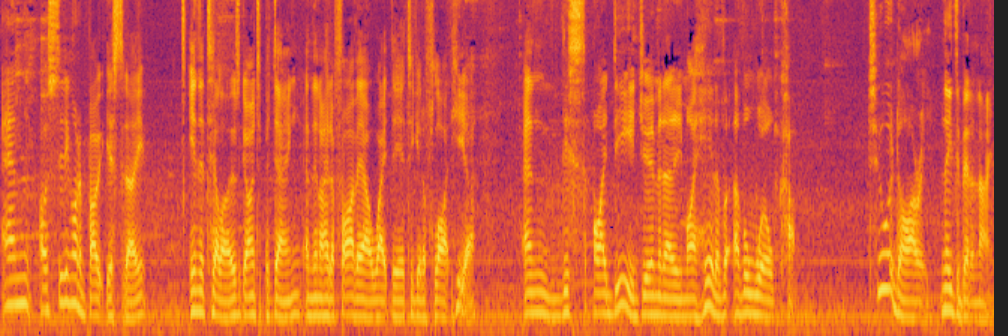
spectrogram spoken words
and I was sitting on a boat yesterday in the Telos going to Padang, and then I had a five hour wait there to get a flight here. And this idea germinated in my head of a, of a World Cup tour diary. Needs a better name.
